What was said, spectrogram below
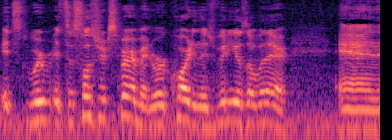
it's we're it's a social experiment. We're recording. There's videos over there." And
